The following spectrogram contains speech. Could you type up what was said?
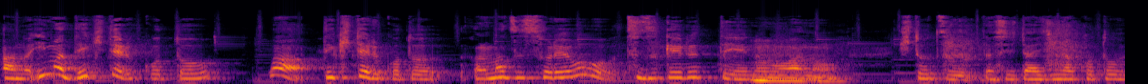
あの、今できてることは、できてること、だからまずそれを続けるっていうのも、あの、一つだし大事なこと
